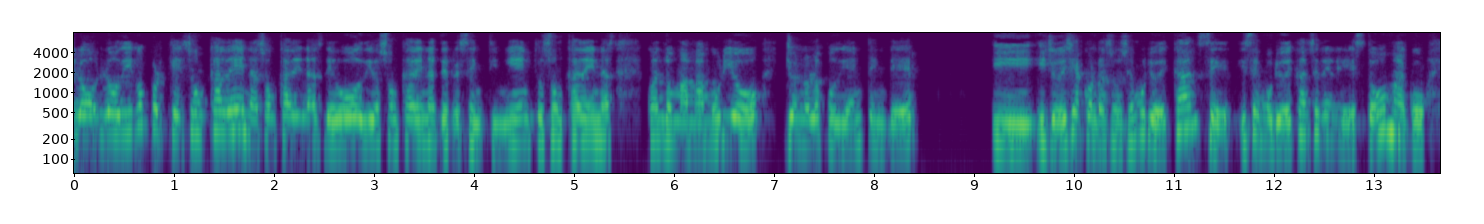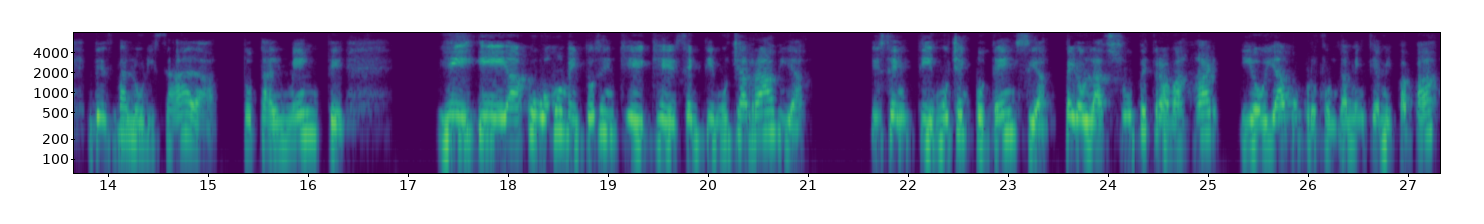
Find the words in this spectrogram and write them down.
lo, digo porque son cadenas, son cadenas de odio, son cadenas de resentimiento, son cadenas, cuando mamá murió, yo no lo podía entender y, yo decía, con razón se murió de cáncer, y se murió de cáncer en el estómago, desvalorizada totalmente. Y, ah, hubo momentos en que, que sentí mucha rabia y sentí mucha impotencia, pero la supe trabajar y hoy amo profundamente a mi papá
